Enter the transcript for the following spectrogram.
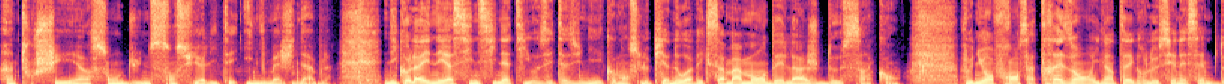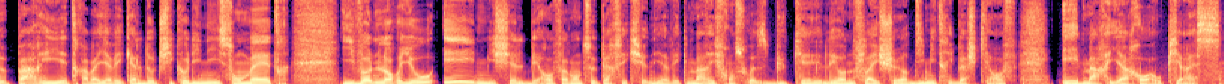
un toucher et un son d'une sensualité inimaginable. Nicolas est né à Cincinnati, aux États-Unis, et commence le piano avec sa maman dès l'âge de 5 ans. Venu en France à 13 ans, il intègre le CNSM de Paris et travaille avec Aldo Ciccolini, son maître, Yvonne Loriot et Michel Béroff avant de se perfectionner avec Marie-Françoise Buquet, Léon Fleischer, Dimitri Bashkirov et Maria Joao Pires.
